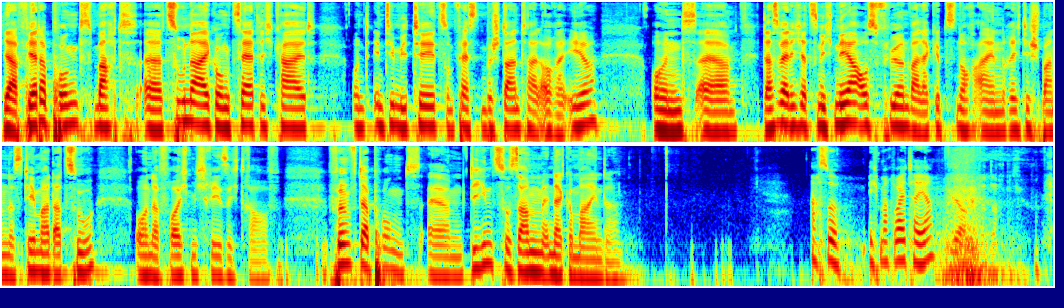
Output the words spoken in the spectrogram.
Ja, vierter Punkt, macht äh, Zuneigung, Zärtlichkeit und Intimität zum festen Bestandteil eurer Ehe. Und äh, das werde ich jetzt nicht näher ausführen, weil da gibt es noch ein richtig spannendes Thema dazu und da freue ich mich riesig drauf. Fünfter Punkt, ähm, dient zusammen in der Gemeinde. Ach so, ich mache weiter, ja? Ja, da dachte ich.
